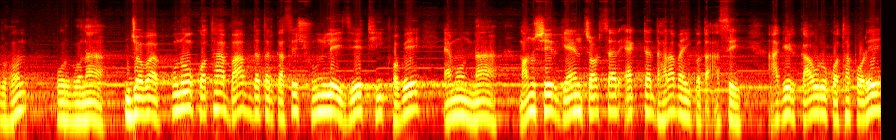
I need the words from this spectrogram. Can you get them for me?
গ্রহণ করব না। জবাব, কোনো কথা বাপদাতার কাছে শুনলেই যে ঠিক হবে এমন না। মানুষের জ্ঞান চর্চার একটা ধারাবাহিকতা আছে। আগের কাউরও কথা পড়ে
